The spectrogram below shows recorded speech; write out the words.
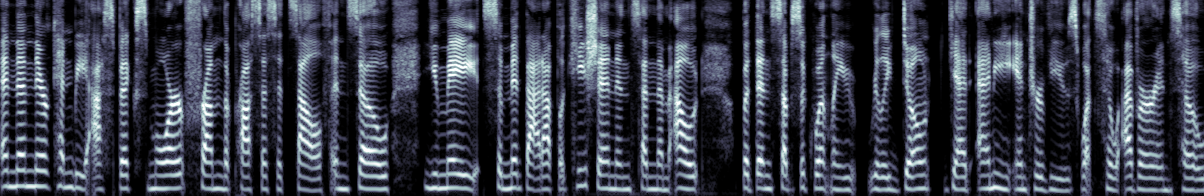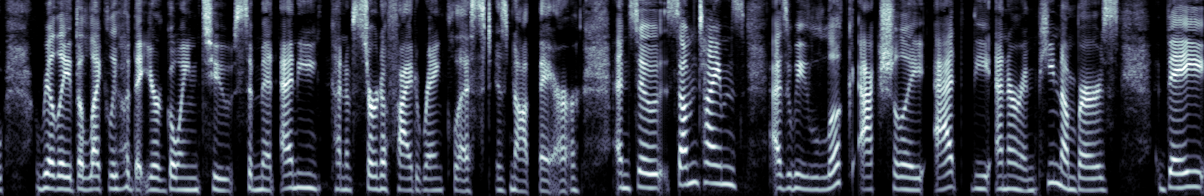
And then there can be aspects more from the process itself. And so you may submit that application and send them out but then subsequently really don't get any interviews whatsoever. And so really the likelihood that you're going to submit any kind of certified rank list is not there. And so sometimes as we look actually at the NRMP numbers, they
